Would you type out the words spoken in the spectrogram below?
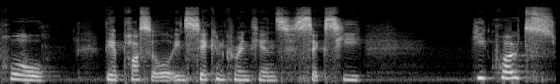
Paul, the apostle, in 2 Corinthians 6, he, he quotes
